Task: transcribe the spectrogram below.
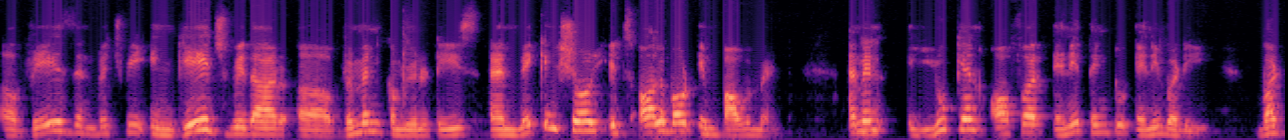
uh, ways in which we engage with our uh, women communities and making sure it's all about empowerment. I mean you can offer anything to anybody but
